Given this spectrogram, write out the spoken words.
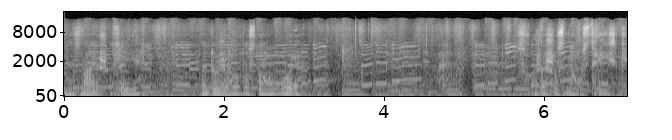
Не знаю, що це є. Не дуже голосно говорю. Схоже, щось на австрійське.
